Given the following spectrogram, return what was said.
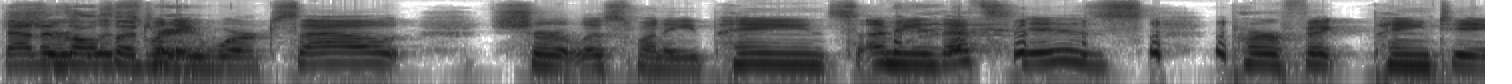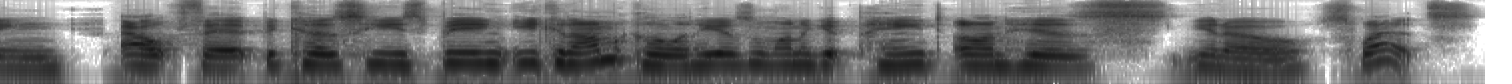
That is shirtless also when he works out, shirtless when he paints. I mean, that's his perfect painting outfit because he's being economical and he doesn't want to get paint on his, you know, sweats.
